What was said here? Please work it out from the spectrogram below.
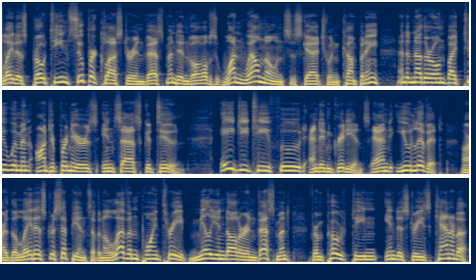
latest protein supercluster investment involves one well known Saskatchewan company and another owned by two women entrepreneurs in Saskatoon. AGT Food and Ingredients and You Live It are the latest recipients of an $11.3 million investment from Protein Industries Canada.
